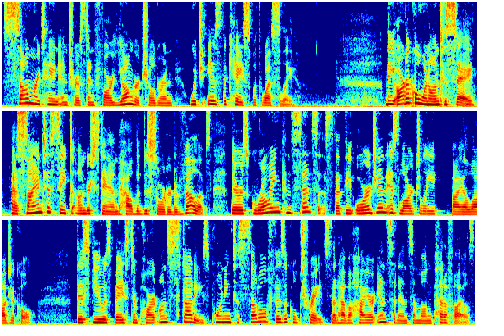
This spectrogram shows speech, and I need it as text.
some retain interest in far younger children, which is the case with Wesley. The article went on to say as scientists seek to understand how the disorder develops, there is growing consensus that the origin is largely biological. This view is based in part on studies pointing to subtle physical traits that have a higher incidence among pedophiles.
